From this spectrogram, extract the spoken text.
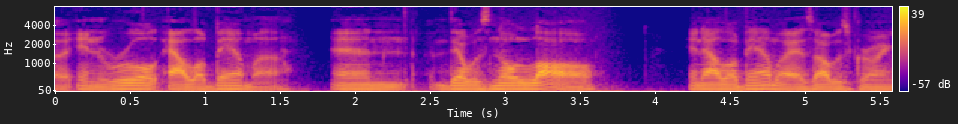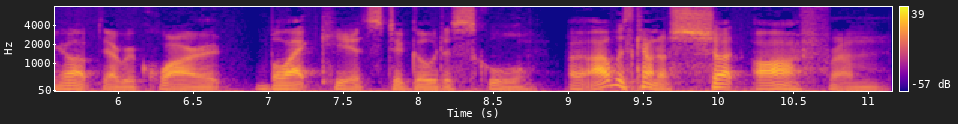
uh, in rural Alabama, and there was no law in Alabama as I was growing up that required black kids to go to school. Uh, I was kind of shut off from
